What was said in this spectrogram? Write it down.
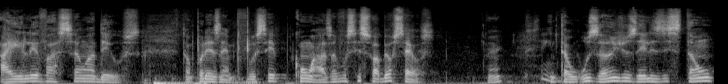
a elevação a Deus. Então, por exemplo, você com asa você sobe aos céus. Né? Então, os anjos eles estão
